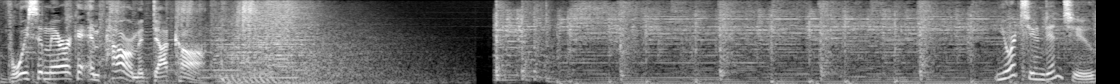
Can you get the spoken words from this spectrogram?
VoiceAmericaEmpowerment.com. You're tuned into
